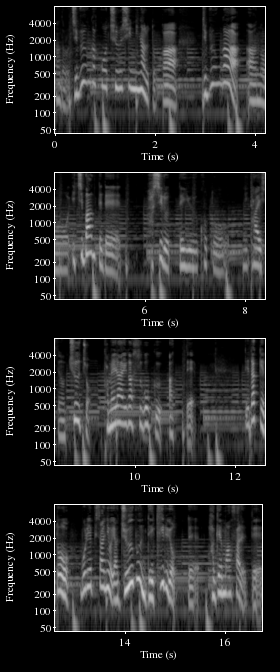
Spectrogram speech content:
なんだろう、自分がこう中心になるとか、自分が、あの、一番手で走るっていうことに対しての躊躇、ためらいがすごくあって、で、だけど、森エピさんには、いや、十分できるよって励まされて、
